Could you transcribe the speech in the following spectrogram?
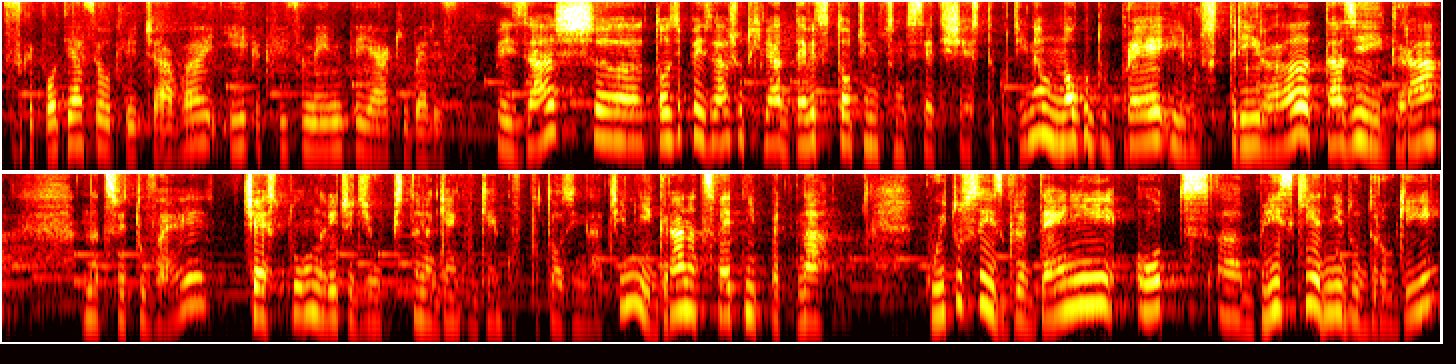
С какво тя се отличава и какви са нейните ярки белези? Пейзаж, този пейзаж от 1986 година много добре иллюстрира тази игра на цветове, често наричат живописта на Генко Генков по този начин, игра на цветни петна, които са изградени от близки едни до други,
